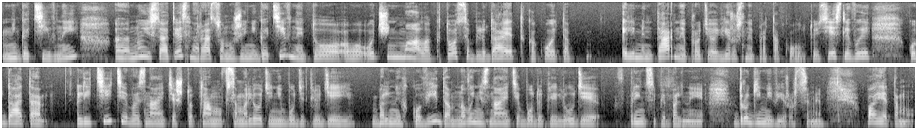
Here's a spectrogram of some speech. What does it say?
негативный. Э, ну и, соответственно, раз он уже негативный, то очень мало кто соблюдает какой-то элементарный противовирусный протокол. То есть если вы куда-то летите, вы знаете, что там в самолете не будет людей больных ковидом, но вы не знаете, будут ли люди в принципе больные другими вирусами. Поэтому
